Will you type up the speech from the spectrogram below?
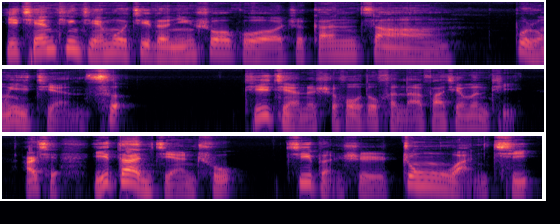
以前听节目记得您说过，这肝脏不容易检测，体检的时候都很难发现问题，而且一旦检出，基本是中晚期。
